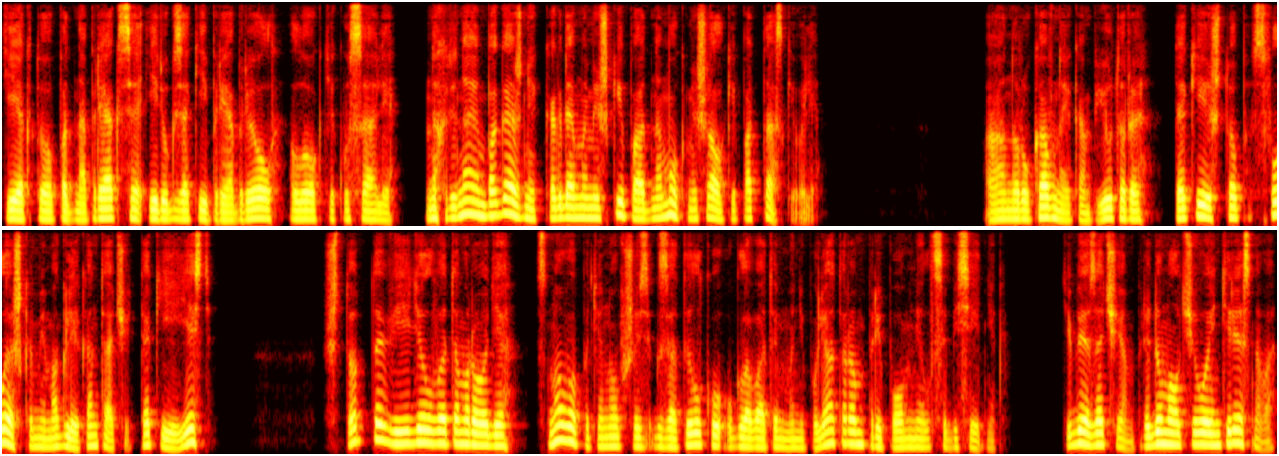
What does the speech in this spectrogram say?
Те, кто поднапрягся и рюкзаки приобрел, локти кусали. Нахрена им багажник, когда мы мешки по одному к мешалке подтаскивали? А нарукавные компьютеры, такие, чтоб с флешками могли контачить, такие есть? Что-то видел в этом роде. Снова потянувшись к затылку угловатым манипулятором, припомнил собеседник. «Тебе зачем? Придумал чего интересного?»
